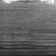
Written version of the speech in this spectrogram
She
